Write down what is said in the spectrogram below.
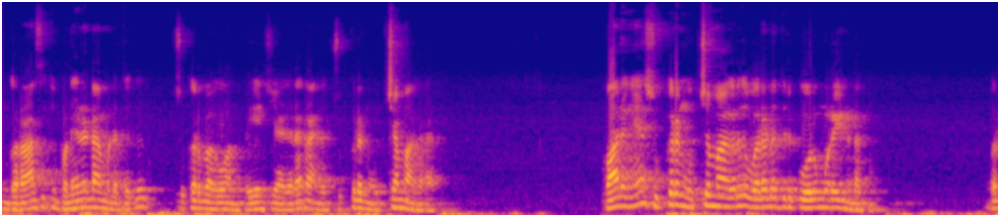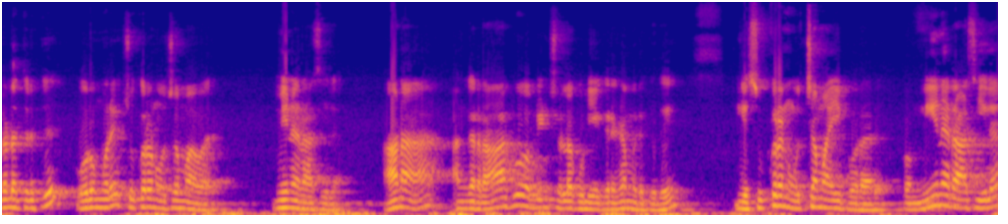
உங்கள் ராசிக்கு பன்னிரெண்டாம் இடத்துக்கு சுக்கர பகவான் பயிற்சி ஆகிறார். அங்கே சுக்கரன் உச்சமாகிறார். பாருங்கள் சுக்கரன் உச்சமாகிறது வருடத்திற்கு ஒரு முறை நடக்கும். வருடத்திற்கு ஒரு முறை சுக்கரன் உச்சமாவார். மீன ராசியில். ஆனால் அங்கே ராகு அப்படின்னு சொல்லக்கூடிய கிரகம் இருக்குது. இங்கே சுக்கரன் உச்சமாகி போகிறாரு இப்போ மீன ராசியில்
